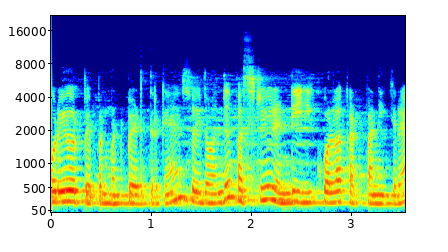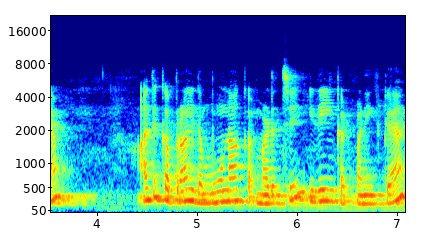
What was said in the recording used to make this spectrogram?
ஒரே ஒரு பேப்பர் மட்டும் எடுத்திருக்கேன். ஸோ இதை வந்து ஃபஸ்ட்டு ரெண்டு ஈக்குவலாக கட் பண்ணிக்கிறேன். அதுக்கப்புறம் இதை மூணாக மடித்து இதையும் கட் பண்ணிக்கிறேன்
